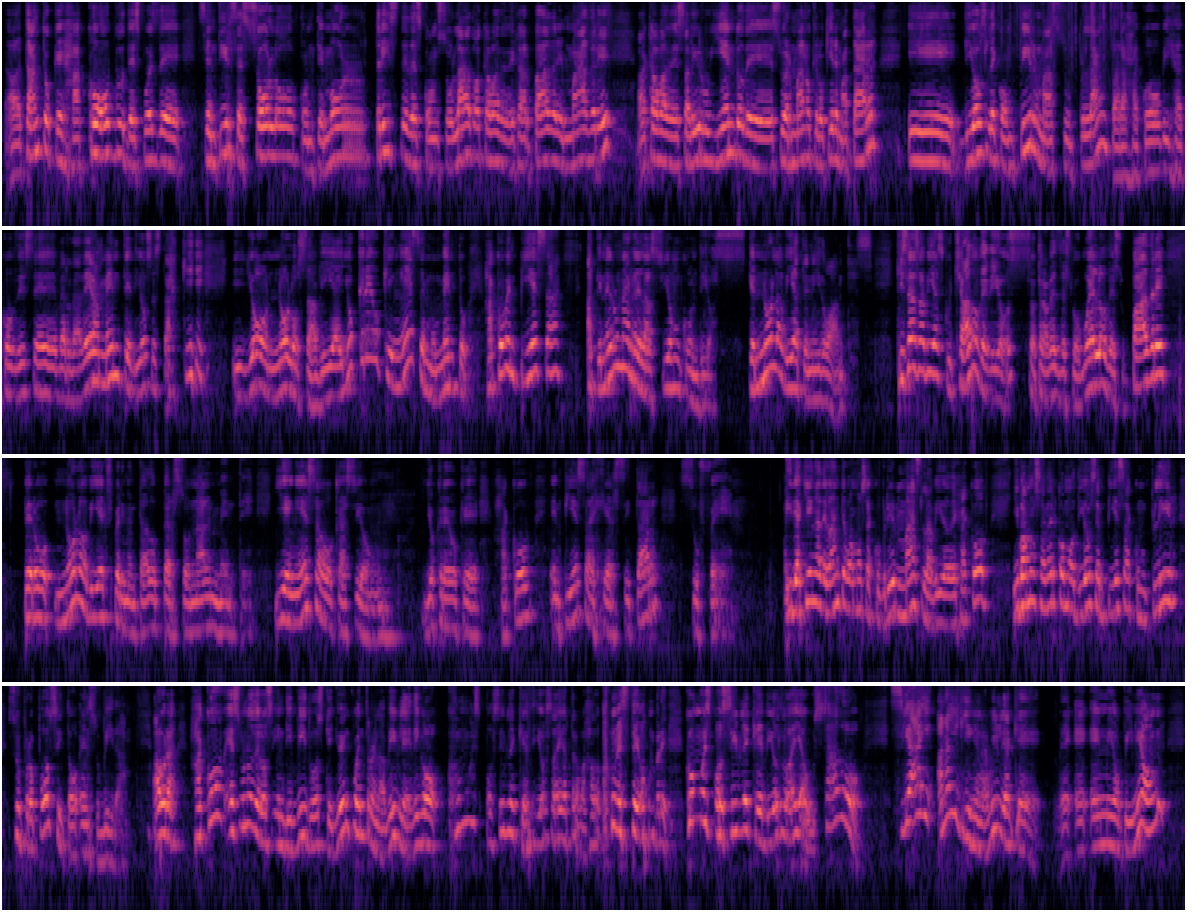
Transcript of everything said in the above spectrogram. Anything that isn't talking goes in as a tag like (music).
Ah, tanto que Jacob, después de sentirse solo, con temor, triste, desconsolado, acaba de dejar padre, madre, acaba de salir huyendo de su hermano que lo quiere matar. Y Dios le confirma su plan para Jacob y Jacob dice, verdaderamente Dios está aquí y yo no lo sabía. Y yo creo que en ese momento Jacob empieza a tener una relación con Dios que no la había tenido antes. Quizás había escuchado de Dios a través de su abuelo, de su padre, pero no lo había experimentado personalmente. Y en esa ocasión, yo creo que Jacob empieza a ejercitar su fe. Y de aquí en adelante vamos a cubrir más la vida de Jacob y vamos a ver cómo Dios empieza a cumplir su propósito en su vida. Ahora, Jacob es uno de los individuos que yo encuentro en la Biblia y digo, ¿cómo es posible que Dios haya trabajado con este hombre? ¿Cómo es posible que Dios lo haya usado? Si hay alguien en la Biblia que, eh, eh, en mi opinión,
